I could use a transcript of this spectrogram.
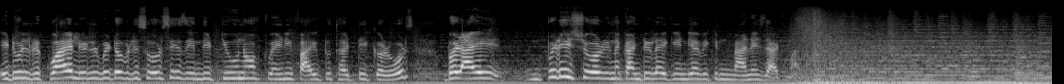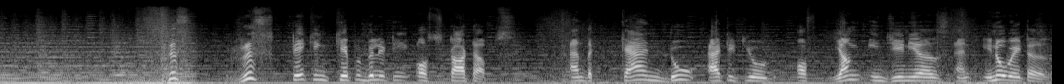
It will require a little bit of resources in the tune of 25 to 30 crores, but I'm pretty sure in a country like India we can manage that much. This risk-taking capability of startups and the can-do attitude of young engineers and innovators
